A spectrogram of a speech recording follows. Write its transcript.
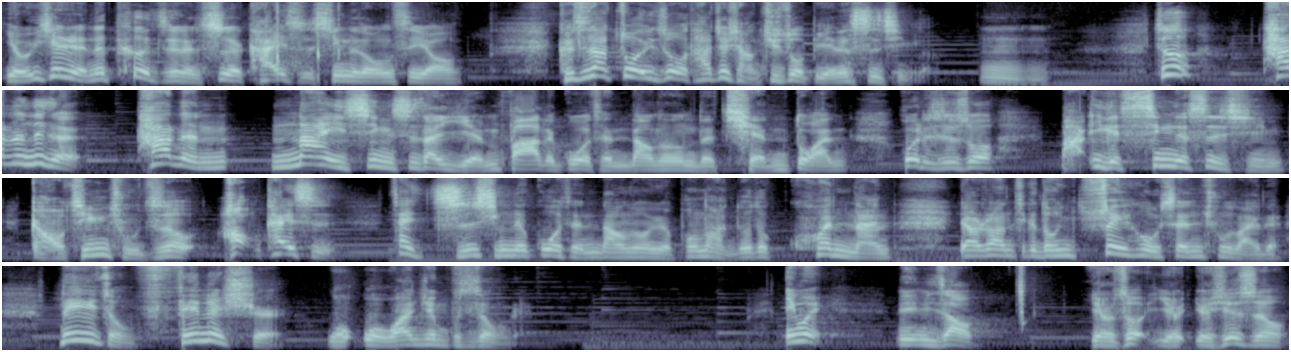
有一些人的特质很适合开始新的东西哦，可是他做一做，他就想去做别的事情了。嗯，就是他的那个。他的耐性是在研发的过程当中的前端，或者是说把一个新的事情搞清楚之后，好，开始在执行的过程当中有碰到很多的困难，要让这个东西最后生出来的那一种 finisher，我我完全不是这种人，因为你你知道，有时候有有些时候，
